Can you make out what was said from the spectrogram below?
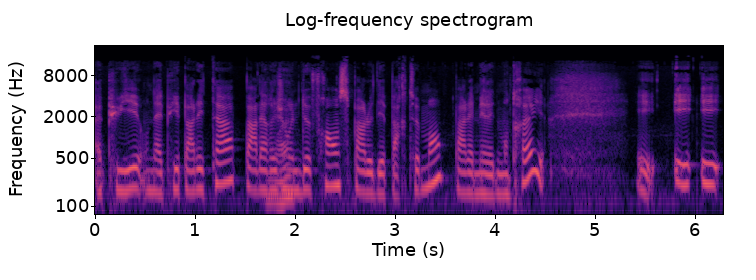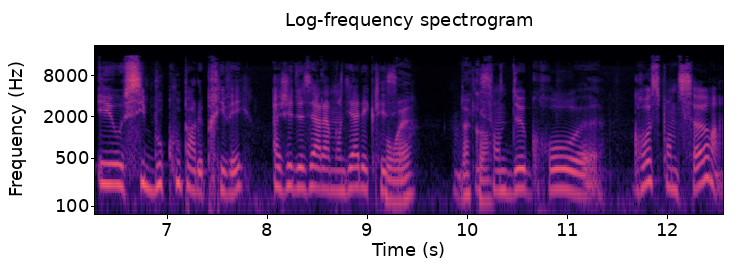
appuyé, on a appuyé par l'État, par la région Ouais. Île-de-France, par le département, par la mairie de Montreuil. et, et, et, et aussi beaucoup par le privé. AG2R La Mondiale et Clésia. Ouais, qui sont deux gros, euh, gros sponsors.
